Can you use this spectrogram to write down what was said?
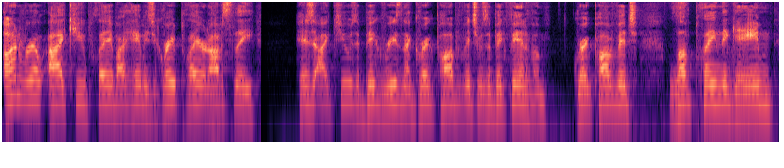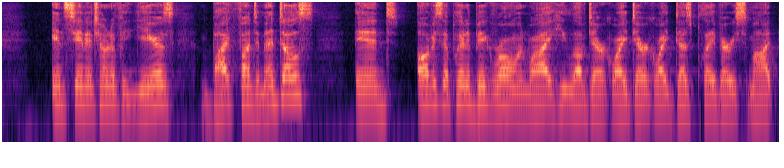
Unreal IQ play by him. He's a great player, and obviously his IQ is a big reason that Gregg Popovich was a big fan of him. Gregg Popovich loved playing the game in San Antonio for years by fundamentals. And obviously, that played a big role in why he loved Derrick White. Derrick White does play very smart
